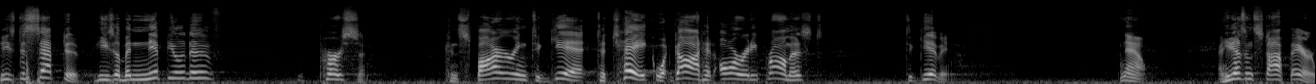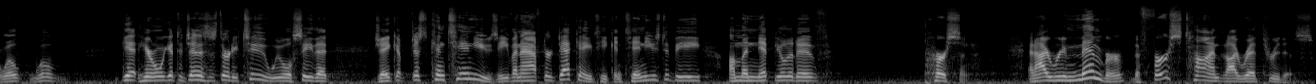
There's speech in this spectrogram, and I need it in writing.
He's deceptive. He's a manipulative person, conspiring to get, to take what God had already promised to give him. Now, and he doesn't stop there. We'll, we'll get here when we get to Genesis 32, we will see that Jacob just continues, even after decades, he continues to be a manipulative person. And I remember the first time that I read through this.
